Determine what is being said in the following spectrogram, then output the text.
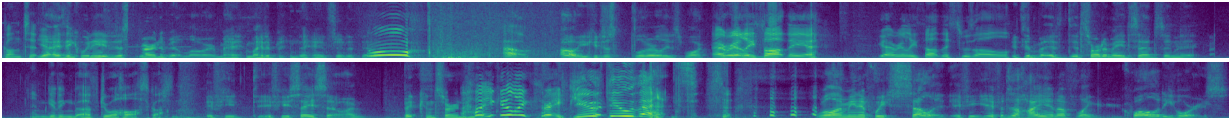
gone to. Yeah, I think we need to just start a bit lower. Might might have been the answer to that. Woo! Oh, Oh, you could just literally just walk. I really thought the. Uh, I really thought this was all. It, it, it sort of made sense, didn't it? I'm giving birth to a horse, Cotton. If you if you say so, I'm a bit concerned. I thought you could like three. If you do that. well, I mean, if we sell it, if you if it's a high enough like quality horse,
